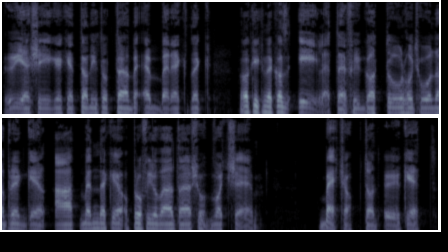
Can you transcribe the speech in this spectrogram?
Hülyeségeket tanítottál be embereknek, akiknek az élete függ attól, hogy holnap reggel átmennek-e a profilváltáson, vagy sem. Becsaptad őket,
